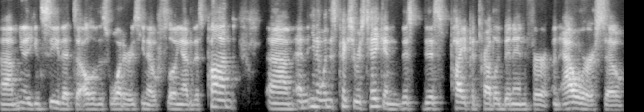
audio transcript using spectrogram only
Um, you know, you can see that all of this water is, you know, flowing out of this pond. Um, and, you know, when this picture was taken, this this pipe had probably been in for an hour or so.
